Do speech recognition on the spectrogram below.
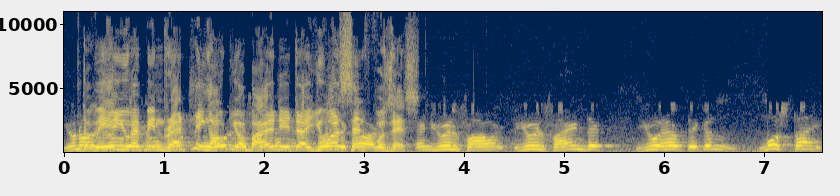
You know, The way you have been put rattling out your discussion biodata, you are self-possessed. And you will find you will find that you have taken most time.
